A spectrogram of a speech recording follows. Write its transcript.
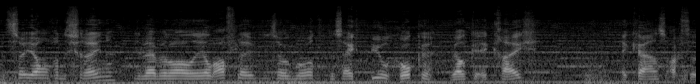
Het zo jammer van de sirene. Jullie hebben al hele aflevering zo gehoord. Het is echt puur gokken welke ik krijg. Ik ga eens achter...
